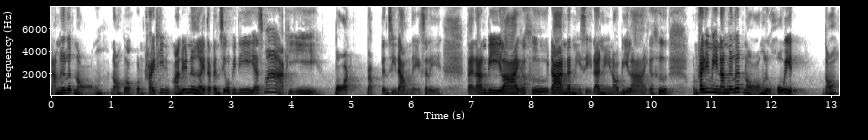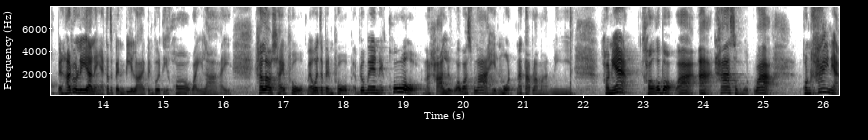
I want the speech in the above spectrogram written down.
น้ำเนื้อเลือดหนองเนาะก็คนไข้ที่มาด้วยเหนื่อย แต่เป็น COPD asthma PE ปอดแบบเป็นสีดำในเอ็กซเรย์แต่ด้าน B line ก็คือด้านด้านนี้สีด้านนี้เนาะ B line ก็คือ คนไข้ที่มีน้ำเนื้อเลือดหนองหรือโควิดเนาะเป็นฮาร์ทเรียอะไรเงี้ยก็จะเป็น B line เป็น vertical white line ถ้าเราใช้โพรบไม่ว่าจะเป็นโพรบ abdomen echo นะคะหรือว่า vascular เห็นหมดหน้าตาประมาณนี้ คราวเนี้ยเขาก็บอกว่าอะถ้าสมมุติว่า คนไข้เนี่ย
